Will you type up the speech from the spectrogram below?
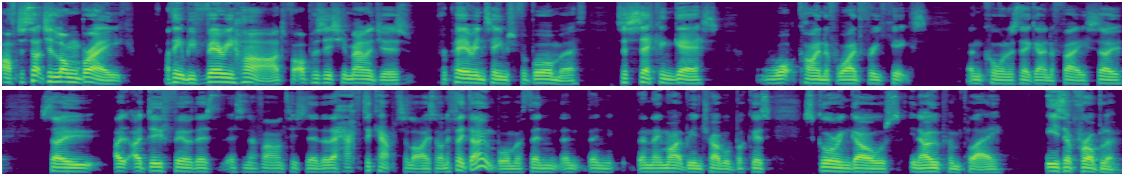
after such a long break, I think it'd be very hard for opposition managers preparing teams for Bournemouth to second guess what kind of wide free kicks and corners they're going to face. So, so I, I do feel there's there's an advantage there that they have to capitalise on. If they don't, Bournemouth, then then then then they might be in trouble because scoring goals in open play is a problem.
